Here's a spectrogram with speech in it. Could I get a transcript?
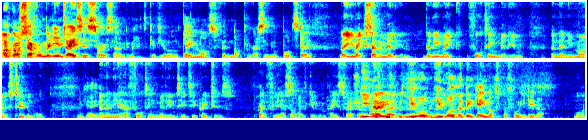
I've got several million Jaces. Sorry, Sam, I'm going to have to give you a game loss for not progressing your board state. No, you make seven million, then you make fourteen million, and then you minus two them all, Okay. and then you have fourteen million two-two creatures. Hopefully, you have some way of giving them haste. Or You know, player. you will you will have been game lost before you do that Why?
